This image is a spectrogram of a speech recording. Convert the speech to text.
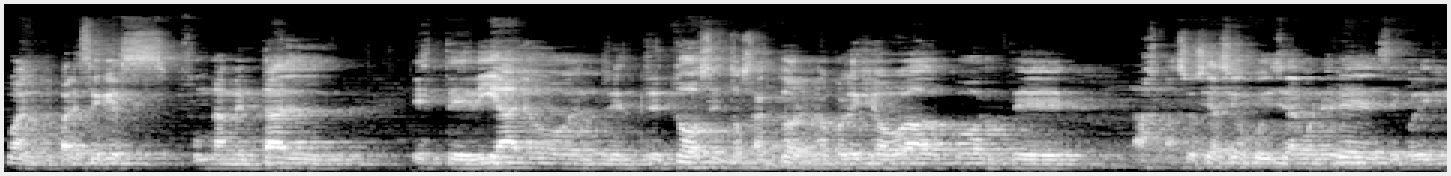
bueno, me parece que es fundamental este diálogo entre, entre todos estos actores, ¿no? Colegio de Abogados, Corte, Asociación Judicial Bonaerense, Colegio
